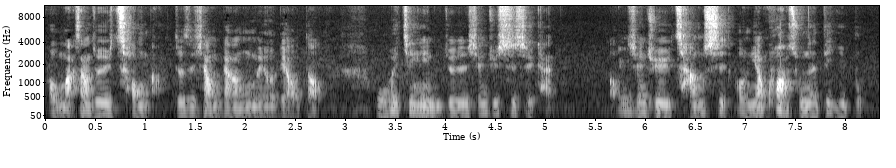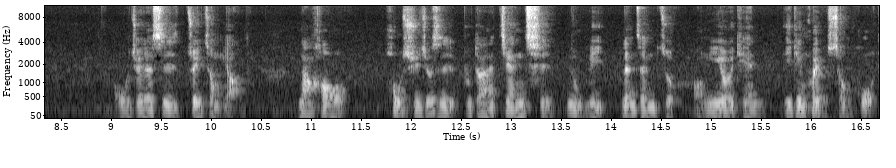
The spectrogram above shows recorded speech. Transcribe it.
哦，马上就去冲啊！就是像我刚刚我们有聊到，我会建议你就是先去试试看，哦，先去尝试哦。你要跨出那第一步，我觉得是最重要的。然后后续就是不断的坚持、努力、认真做哦。你有一天一定会有收获的。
